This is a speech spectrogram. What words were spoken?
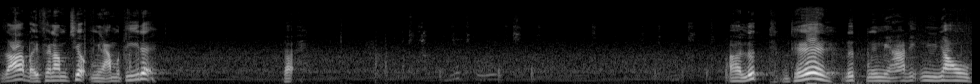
giá 7,5 triệu mẻ một tí đấy. Đấy. À lứt thì cũng thế. Lứt với mẻ thì như nhau.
